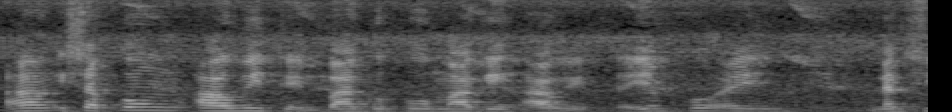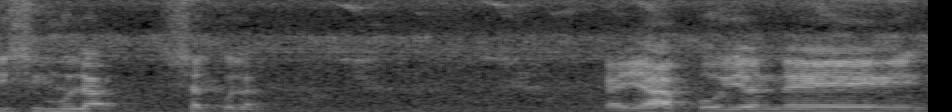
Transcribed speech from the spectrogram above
Ang isa pong awitin, bago po maging awit, ayun po ay nagsisimula sa tula. Kaya po yan eh,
